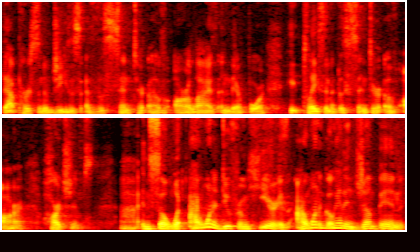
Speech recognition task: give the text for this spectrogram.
that person of Jesus as the center of our lives and therefore he place him at the center of our hardships. Uh, and so, what I want to do from here is I want to go ahead and jump in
